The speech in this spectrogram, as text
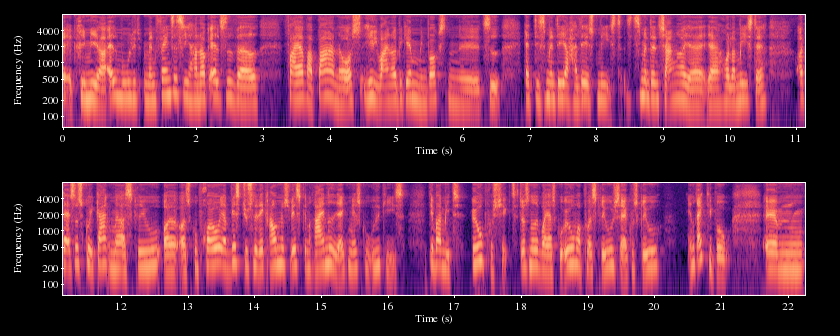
øh, krimier og alt muligt. Men fantasy har nok altid været, fra jeg var barn og også hele vejen op igennem min voksen øh, tid, at det er simpelthen det, jeg har læst mest. Det er simpelthen den genre, jeg, jeg holder mest af. Og da jeg så skulle i gang med at skrive og, og skulle prøve, jeg vidste jo slet ikke, Ravnes Visken regnede jeg ikke med at skulle udgives. Det var mit øveprojekt. Det var sådan noget, hvor jeg skulle øve mig på at skrive, så jeg kunne skrive en rigtig bog. Øhm,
